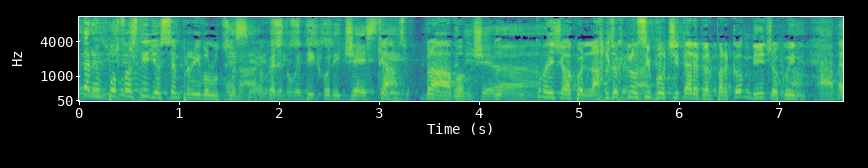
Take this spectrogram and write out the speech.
Dare un po' eh, fastidio è sempre Eh rivoluzionario. sì, quelli, sì, quei sì, piccoli gesti. Cazzo, bravo, Come diceva, come diceva quell'altro che non si può citare per par condicio, quindi Ah, vabbè,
